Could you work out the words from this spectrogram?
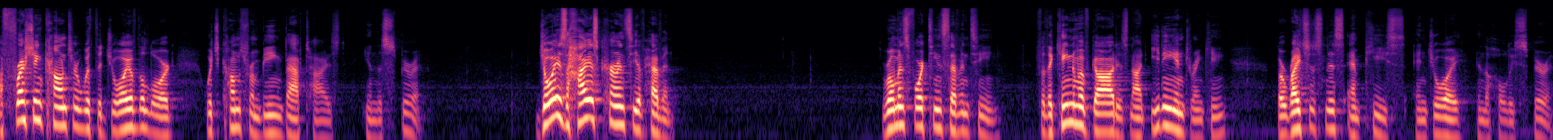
a fresh encounter with the joy of the Lord, which comes from being baptized in the Spirit. Joy is the highest currency of heaven. Romans 14, 17. For the kingdom of God is not eating and drinking but righteousness and peace and joy in the Holy Spirit.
